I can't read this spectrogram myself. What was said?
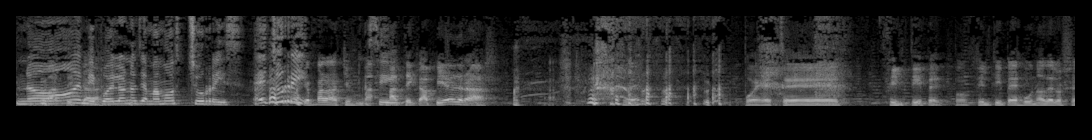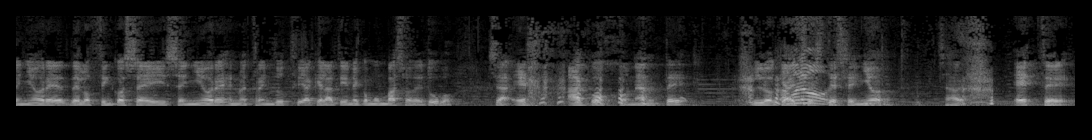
No, mastica- en mi pueblo nos llamamos churris. ¡Eh, churri! ¿Qué para? ¿Qué? Ma- Sí. Matica piedras. Pues este Phil Tippett. Pues Phil Tippett es uno de los señores, de los cinco o seis señores en nuestra industria que la tiene como un vaso de tubo. O sea, es acojonante lo que ha hecho Vámonos. este señor. ¿Sabes? Este,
